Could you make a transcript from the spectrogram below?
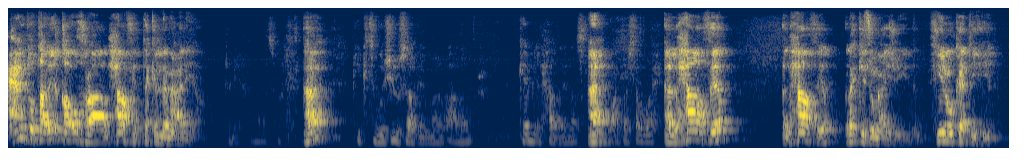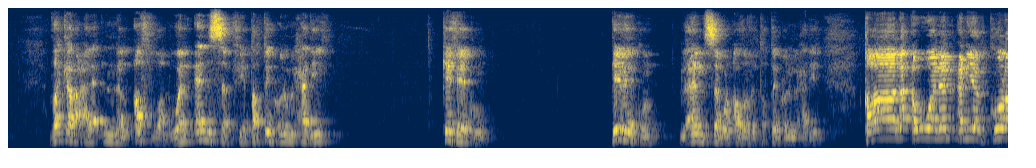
عنده طريقة أخرى الحافظ تكلم عليها. ها؟ كيكتبوا شي وصافي ما الاعظم كاملين الحاضرين آه. أصلا 14 واحد الحافظ الحافظ ركزوا معي جيدا في نكته ذكر على أن الأفضل والأنسب في ترتيب علوم الحديث كيف يكون كيف يكون الأنسب والأفضل في ترتيب علوم الحديث قال أولا أن يذكر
